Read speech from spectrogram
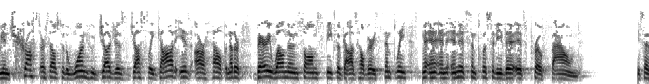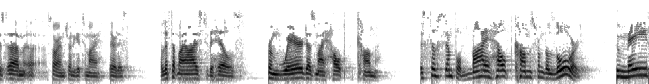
We entrust ourselves to the one who judges justly. God is our help. Another very well known psalm speaks of God's help very simply, and in its simplicity, it's profound. He says, um, uh, sorry, I'm trying to get to my, there it is. I lift up my eyes to the hills. From where does my help come? It's so simple. My help comes from the Lord who made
